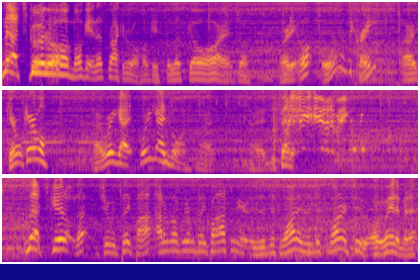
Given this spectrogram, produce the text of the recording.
Let's get them! Okay, let's rock and roll. Okay, so let's go. All right, so already. Oh, oh, that's a crane. All right, careful, careful. All right, where you guys? Where you guys going? All right, all right, I defend it. see the enemy. Let's get. Should we play pot? I don't know if we're gonna play possum here. Is it just one? Is it just one or two? Oh, wait a minute.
